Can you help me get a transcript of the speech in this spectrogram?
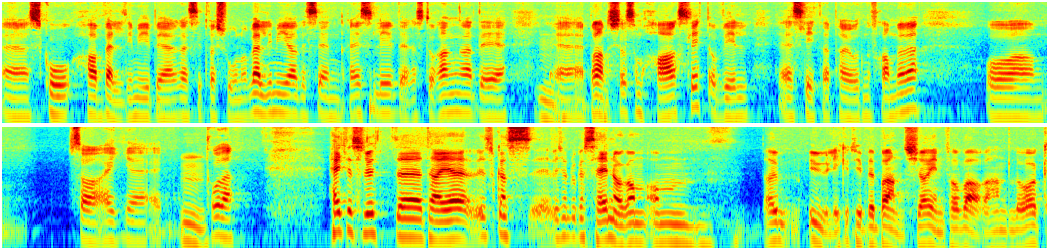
eh, skulle ha veldig mye bedre situasjoner. Veldig mye av disse er reiseliv, det er restauranter, det er mm. Eh, bransjer som har slitt og vil eh, slite perioden framover. Så jeg, jeg mm. tror det. Helt til slutt, Terje, hvis, hvis, du kan si noe om, om det er jo ulike typer bransjer innenfor varehandel òg.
